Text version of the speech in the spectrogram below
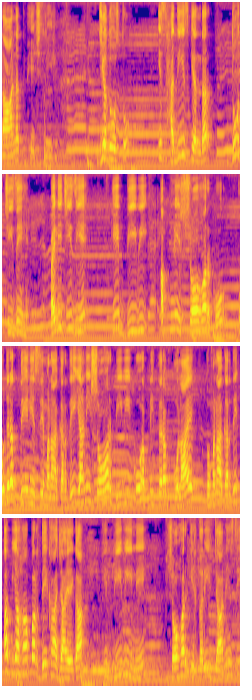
लानत भेजती है। जी दोस्तों, इस हदीस के अंदर दो चीज़ें हैं। पहली चीज़ ये कि बीवी अपने शौहर को कुदरत देने से मना कर दे, यानी शौहर बीवी को अपनी तरफ़ बुलाए तो मना कर दे। अब यहाँ पर देखा जाएगा कि बीवी ने शौहर के करीब जाने से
